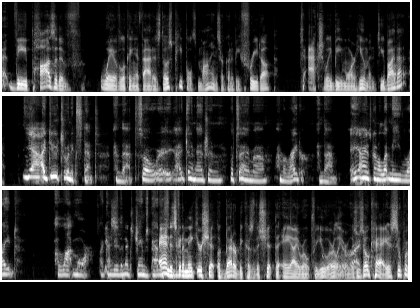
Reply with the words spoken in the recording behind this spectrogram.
uh, the positive way of looking at that is those people's minds are going to be freed up to actually be more human. Do you buy that? Yeah, I do to an extent, and that. So uh, I can imagine. Let's say I'm a I'm a writer, and that AI is going to let me write a lot more. I can be the next James Patterson. And it's going to make your shit look better because of the shit that AI wrote for you earlier, which is okay. It's super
